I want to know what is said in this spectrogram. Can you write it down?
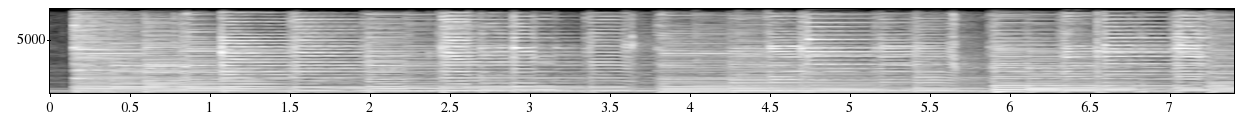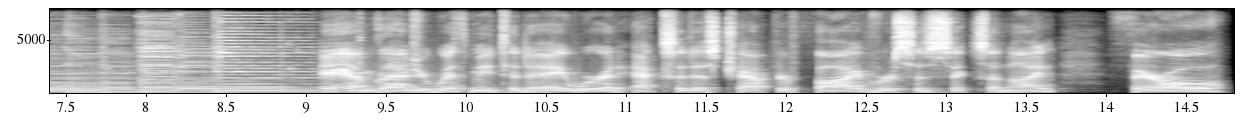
Hey, I'm glad you're with me today. We're at Exodus chapter 5, verses 6 and 9. Pharaoh,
